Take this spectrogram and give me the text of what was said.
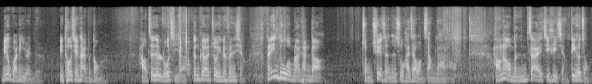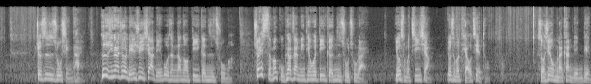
没有管理员的，你投钱他也不动了。好，这是逻辑啊，跟各位做一个分享。那印度我们来看到总确诊人数还在往上拉了哦。好，那我们再继续讲第二种，就是日出形态。日出形态就是连续下跌过程当中第一根日出嘛。所以什么股票在明天会第一根日出出来？有什么迹象？有什么条件哦？首先我们来看联电，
